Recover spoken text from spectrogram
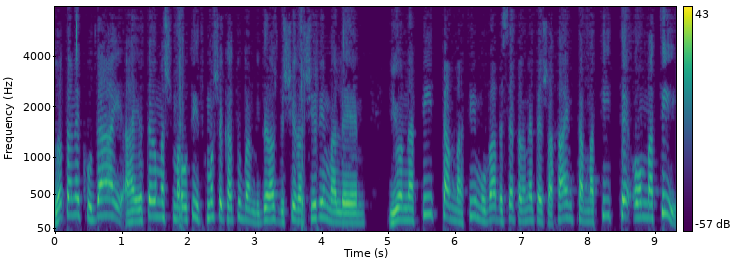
זאת הנקודה היותר משמעותית, כמו שכתוב במדרש בשיר השירים על אה, יונתי תמתי, מובא בספר נפש החיים, תמתי תאומתי.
